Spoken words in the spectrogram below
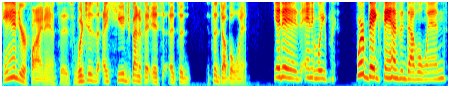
and your finances, which is a huge benefit. It's it's a it's a double win. It is, and we we're big fans of double wins.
